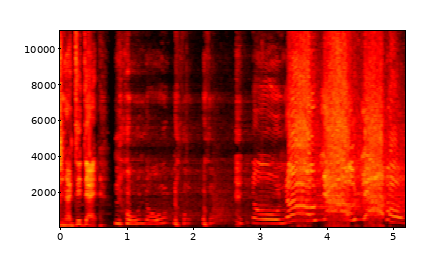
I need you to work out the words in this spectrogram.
shouldn't have did that. No, no, no, no, no, no, no, no.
